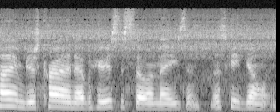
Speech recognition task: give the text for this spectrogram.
I am just crying over here. This is so amazing. Let's keep going.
